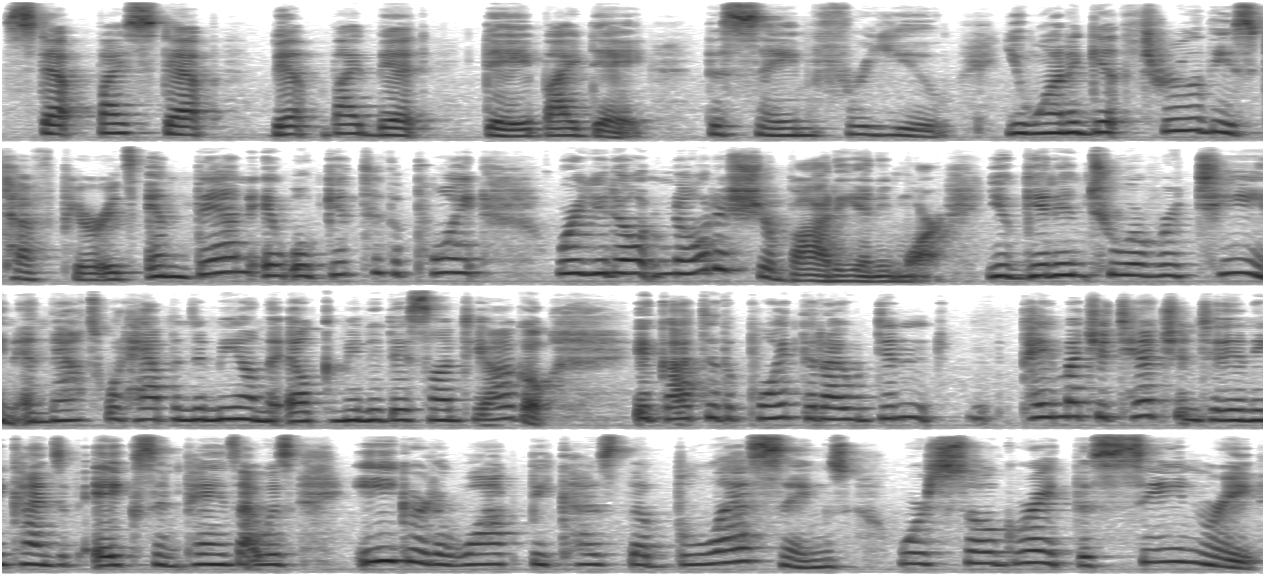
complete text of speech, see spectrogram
step by step, bit by bit, day by day the same for you. You want to get through these tough periods, and then it will get to the point where you don't notice your body anymore. You get into a routine, and that's what happened to me on the El Camino de Santiago. It got to the point that I didn't pay much attention to any kinds of aches and pains. I was eager to walk because the blessings were so great the scenery,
